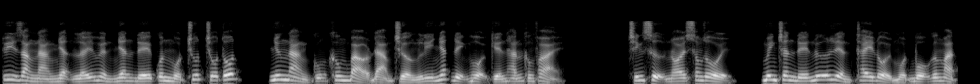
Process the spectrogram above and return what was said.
Tuy rằng nàng nhận lấy huyền nhân đế quân một chút chỗ tốt, nhưng nàng cũng không bảo đảm trường ly nhất định hội kiến hắn không phải. Chính sự nói xong rồi, Minh chân đế nữ liền thay đổi một bộ gương mặt,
